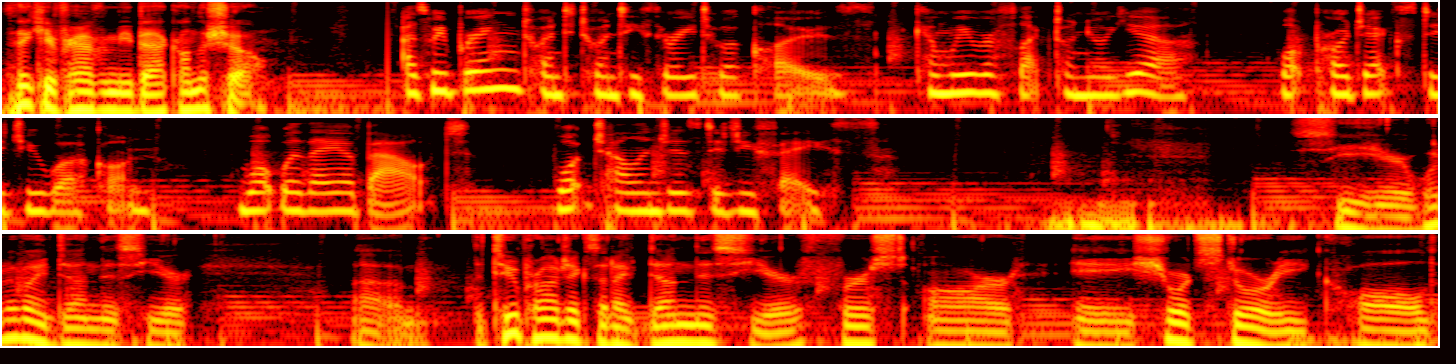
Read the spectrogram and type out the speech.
Thank you for having me back on the show. As we bring 2023 to a close, can we reflect on your year? What projects did you work on? What were they about? What challenges did you face? Let's see here, what have I done this year? Um, the two projects that I've done this year first are a short story called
